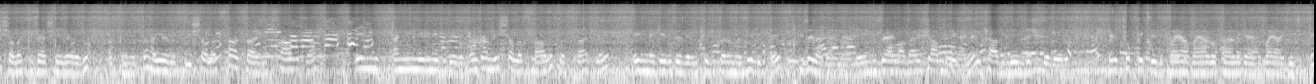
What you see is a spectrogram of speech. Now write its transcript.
İnşallah güzel şeyler olur hakkımızda. Hayırlısı. İnşallah sağ salim, sağlıkla evin, annemin evine giderim. Oradan da inşallah sağlıkla, saatle evime geri dönerim çocuklarımla birlikte. Güzel haberlerle, güzel Valla ben şu an bir uçabildiğimize şükrediyorum. Evet çok bekledik. Bayağı bayağı rotarlı geldi. Bayağı gecikti.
